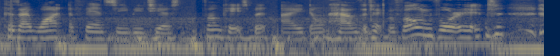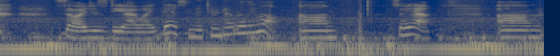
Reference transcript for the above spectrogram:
Because I want a fancy BTS phone case, but I don't have the type of phone for it. so I just DIYed this and it turned out really well. Um, so yeah, um,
